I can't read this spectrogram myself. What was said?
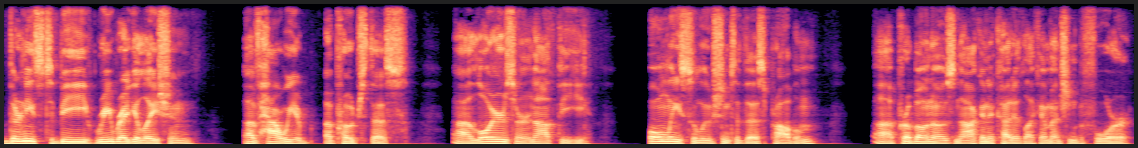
there needs to be re-regulation of how we approach this. Uh, lawyers are not the only solution to this problem. Uh, pro bono is not going to cut it, like I mentioned before.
